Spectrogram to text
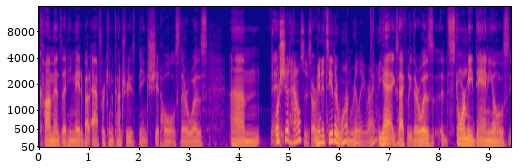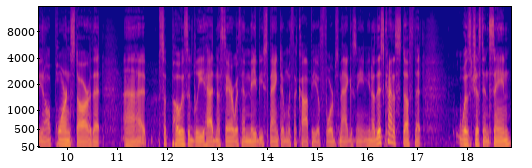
comments that he made about African countries being shitholes. There was um, or shit houses. Or, I mean, it's either one, really, right? Yeah, exactly. There was uh, Stormy Daniels, you know, a porn star that uh, supposedly had an affair with him, maybe spanked him with a copy of Forbes magazine. You know, this kind of stuff that was just insane.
